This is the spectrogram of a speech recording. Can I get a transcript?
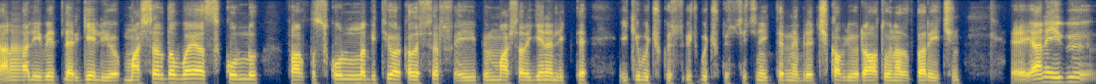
Yani galibiyetler geliyor. Maçlar da bayağı skorlu, farklı skorlarla bitiyor arkadaşlar. Eyüp'ün maçları genellikle 2.5 üst, 3.5 üst seçeneklerine bile çıkabiliyor rahat oynadıkları için. Eee, yani Eyüp'ü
